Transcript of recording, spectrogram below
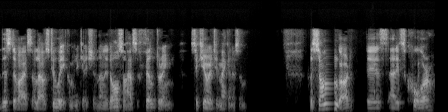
this device allows two-way communication and it also has a filtering security mechanism. The ZoneGuard is at its core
